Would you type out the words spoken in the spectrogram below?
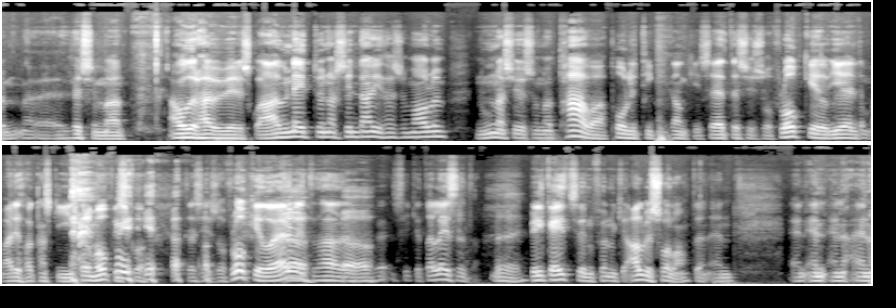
uh, þeir sem að áður hafi verið sko afneitunar sinnar í þessum málum núna séu svona tafa pólitík í gangi. Segja þetta sé svo flókið og ég að væri það kannski í þeim hópi sko. Þetta sé svo flókið og erfitt það sé ekki að leysa þetta. Bill Gates er nú fyrir ekki alveg svo langt en, en En, en, en, en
